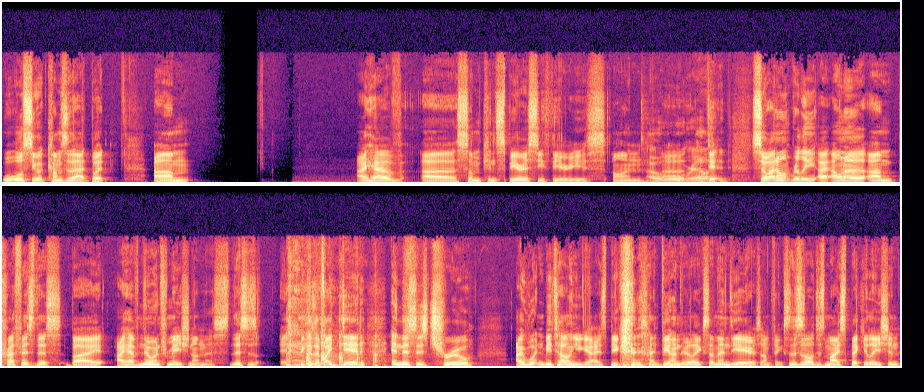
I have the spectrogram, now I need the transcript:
we'll, we'll see what comes of that. But um, I have uh, some conspiracy theories on. Oh, uh, really? Di- so I don't really. I, I want to um, preface this by I have no information on this. This is because if I did and this is true, I wouldn't be telling you guys because I'd be under like some NDA or something. So this is all just my speculation,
